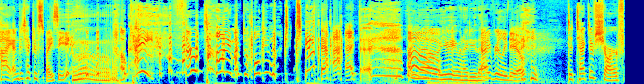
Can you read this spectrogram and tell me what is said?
Hi, I'm Detective Spicy. okay. Third time I've told you not to do that. Oh, you hate when I do that. I really do. Detective Scharf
